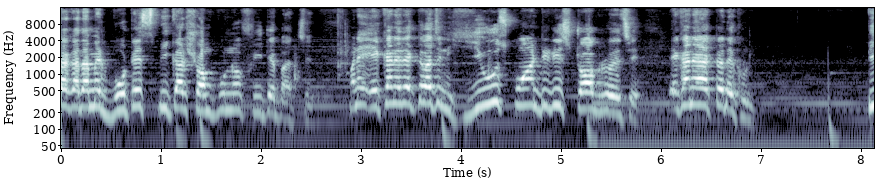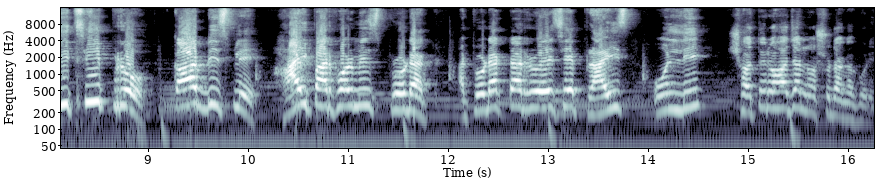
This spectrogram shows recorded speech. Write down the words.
টাকা দামের বোটের স্পিকার সম্পূর্ণ ফ্রিতে পাচ্ছেন। মানে এখানে দেখতে পাচ্ছেন হিউজ কোয়ান্টিটি স্টক রয়েছে। এখানে একটা দেখুন T three pro curve display high performance product আর প্রোডাক্টটার রয়েছে প্রাইস অনলি সতেরো হাজার নশো টাকা করে।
